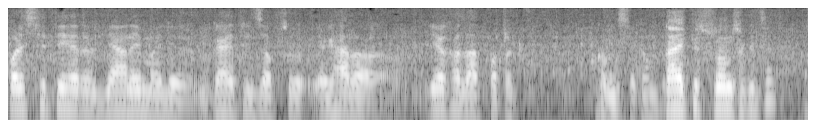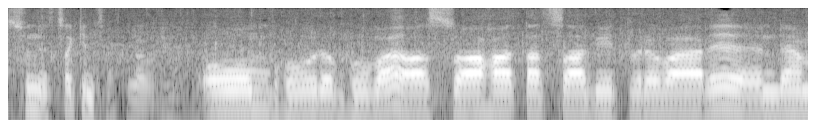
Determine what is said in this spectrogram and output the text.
परिस्थिति हेरेर बिहानै मैले गायत्री जप्छु। एघार एक हजार पटक कमसेकम। गायत्री सुनाउन सकिन्छ? सुन्ने सकिन्छ। ओम भूर्भुव स्वः तत्सवितुर्वरेण्यं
